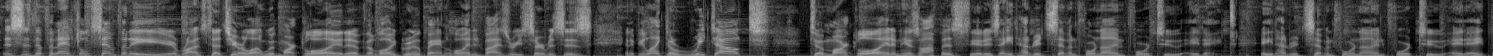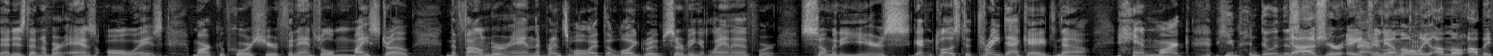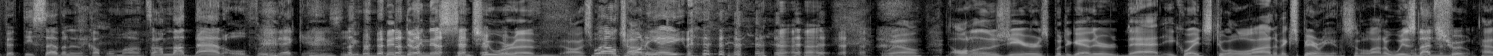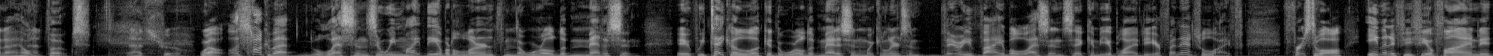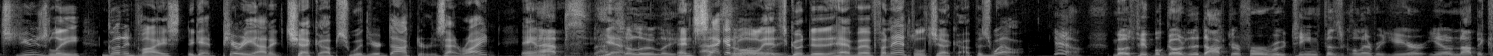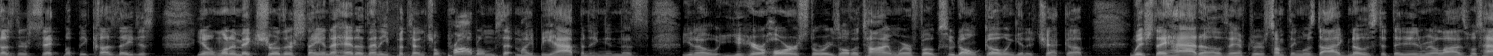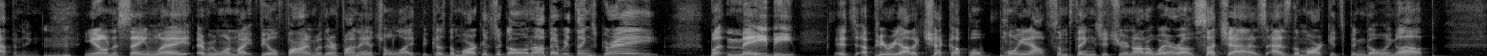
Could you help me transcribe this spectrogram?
This is the Financial Symphony. Ron Stutz here, along with Mark Lloyd of the Lloyd Group and Lloyd Advisory Services. And if you'd like to reach out, to Mark Lloyd and his office. It is 800 749 4288. 800 749 4288. That is the number, as always. Mark, of course, your financial maestro, the founder and the principal at the Lloyd Group, serving Atlanta for so many years, getting close to three decades now. And Mark, you've been doing this. Gosh, you're aging me. I'm only. I'm, I'll be 57 in a couple months. I'm not that old. Three decades. You've been doing this since you were a, a small 12, 28. well, all of those years put together, that equates to a lot of experience and a lot of wisdom. Well, that's true. How to help that, folks. That's true. Well, let's talk about lessons that we might be able to learn from the world of medicine. If we take a look at the world of medicine, we can learn some very valuable lessons that can be applied to your financial life. First of all, even if you feel fine, it's usually good advice to get periodic checkups with your doctor. Is that right? And Abs- absolutely. Yeah. And second absolutely. of all, it's good to have a financial checkup as well. Yeah. Most people go to the doctor for a routine physical every year, you know, not because they're sick, but because they just, you know, want to make sure they're staying ahead of any potential problems that might be happening. And that's, you know, you hear horror stories all the time where folks who don't go and get a checkup wish they had of after something was diagnosed that they didn't realize was happening. Mm-hmm. You know, in the same way, everyone might feel fine with their financial life because the markets are going up, everything's great. But maybe it's a periodic checkup will point out some things that you're not aware of, such as as the market's been going up,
